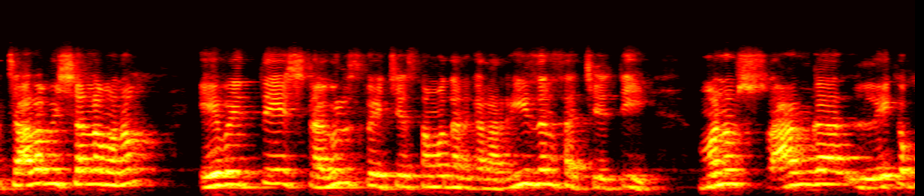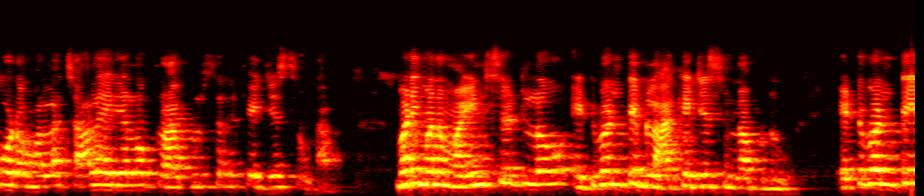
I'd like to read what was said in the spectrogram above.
చాలా విషయాల్లో మనం ఏవైతే స్ట్రగుల్స్ ఫేస్ చేస్తామో దానికి అలా రీజన్స్ వచ్చేసి మనం స్ట్రాంగ్గా లేకపోవడం వల్ల చాలా ఏరియాలో ప్రాబ్లమ్స్ అన్ని ఫేస్ చేస్తుంటాం. మరి మన మైండ్ సెట్లో ఎటువంటి బ్లాకేజెస్ ఉన్నప్పుడు ఎటువంటి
